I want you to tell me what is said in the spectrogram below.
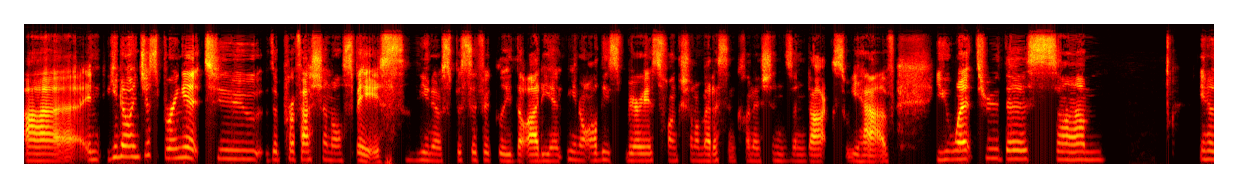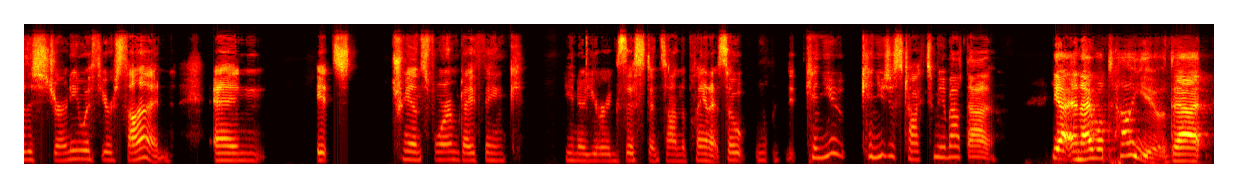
uh, and you know and just bring it to the professional space you know specifically the audience you know all these various functional medicine clinicians and docs we have. You went through this um, you know this journey with your son and it's transformed i think you know your existence on the planet. So can you can you just talk to me about that? Yeah and i will tell you that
